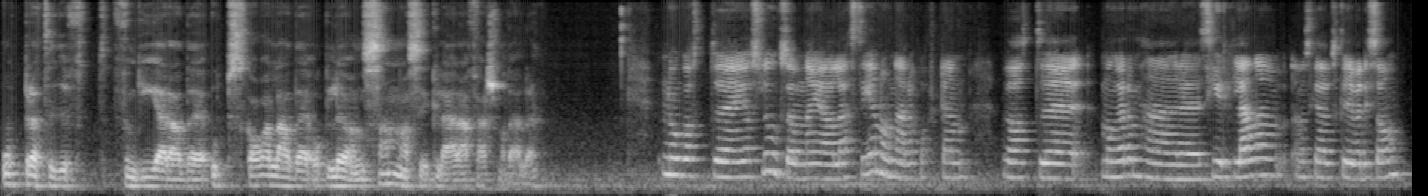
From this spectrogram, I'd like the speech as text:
operativt fungerade, uppskalade och lönsamma cirkulära affärsmodeller. Något eh, jag slogs av när jag läste igenom den här rapporten var att eh, många av de här eh, cirklarna, om man ska beskriva det som,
